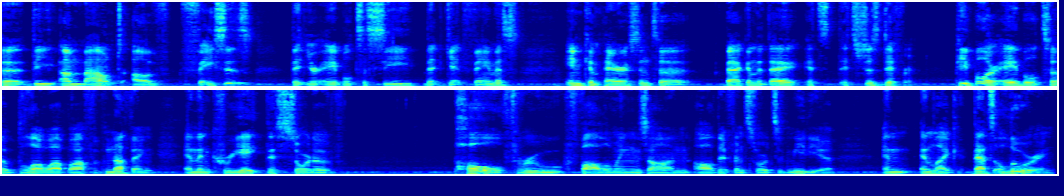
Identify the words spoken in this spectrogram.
the the amount of faces that you're able to see that get famous in comparison to back in the day, it's it's just different. People are able to blow up off of nothing and then create this sort of pull through followings on all different sorts of media and and like that's alluring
